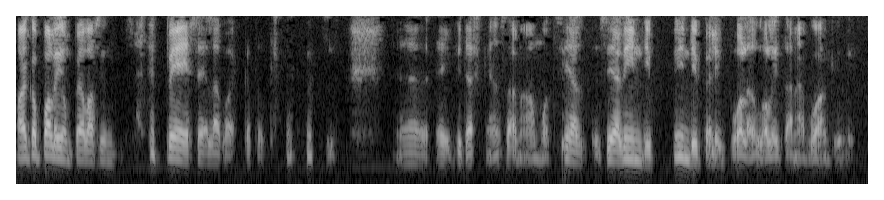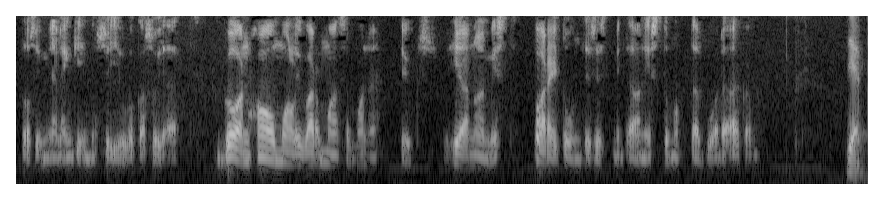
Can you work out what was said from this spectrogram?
aika paljon pelasin PCllä, vaikka tota, ei pitäskään sanoa, mutta siellä, siellä indie, indie-pelin puolella oli tänä vuonna kyllä tosi mielenkiintoisia julkaisuja. Et Gone Home oli varmaan semmoinen yksi hienoimmista parituntisista, mitä on istunut tämän vuoden aikana. Jep.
